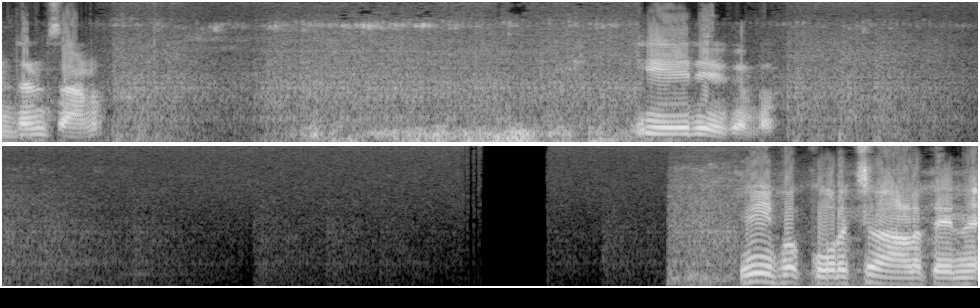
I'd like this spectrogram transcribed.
എൻട്രൻസ് ആണ് ഈ ഏരിയ ഒക്കെ ഉണ്ടോ? ഇനിയിപ്പോ കുറച്ച് നാളത്തേന്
